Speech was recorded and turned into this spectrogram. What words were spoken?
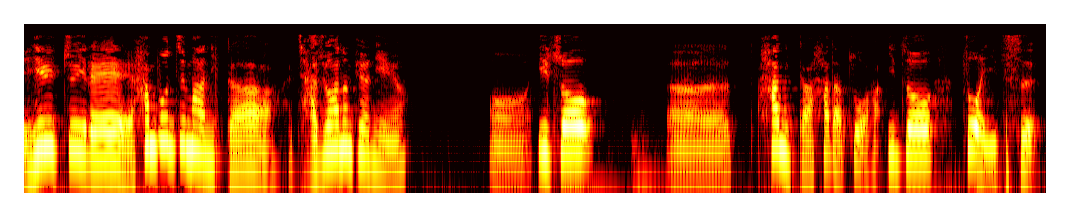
일주일에 한 번쯤 하니까 자주 하는 편이에요. 어, 이조 어, 하니까 하다 做一조做一次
